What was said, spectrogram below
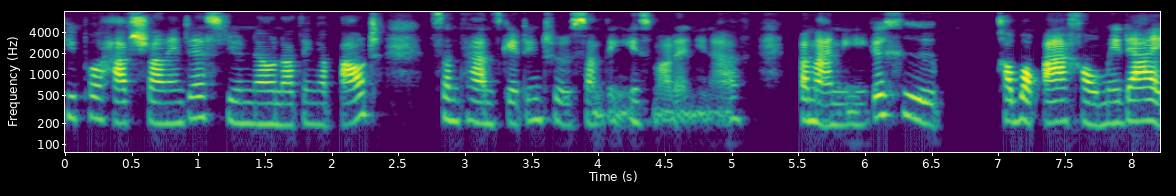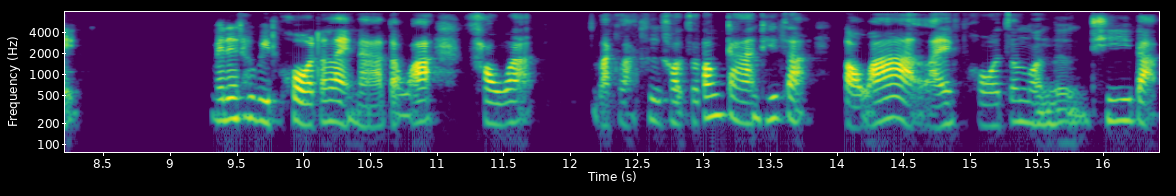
people have challenges you know nothing about sometimes getting through something is more than enough ประมาณนี้ก็คือเขาบอกว่าเขาไม่ได้ ไม่ได้ tweet quote อะไรนะ แต่ว่าเขาอะหลักๆ คือเขาจะต้องการที่จะ ต่อว่า life coach จำนวนหนึ่งที่แบบ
